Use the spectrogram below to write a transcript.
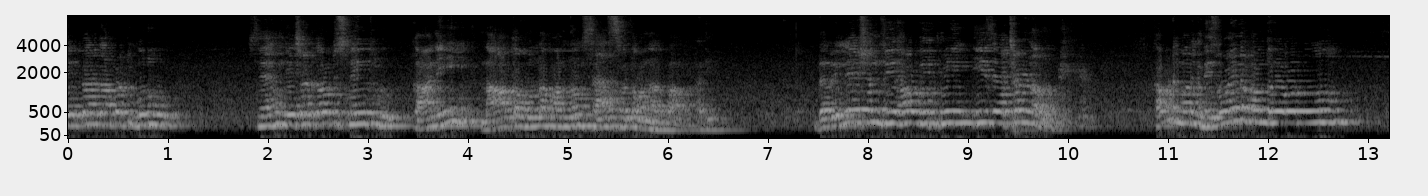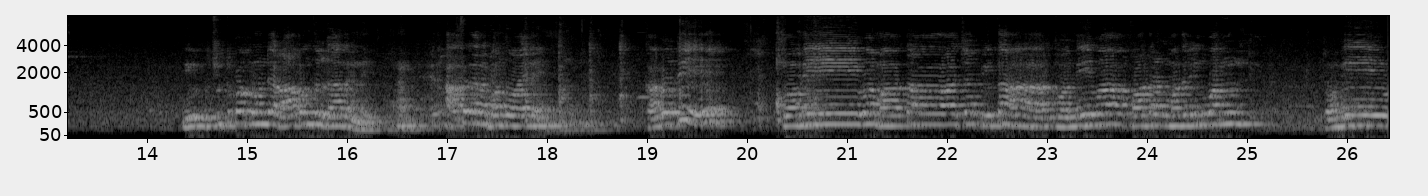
చెప్పాడు కాబట్టి గురువు. స్నేహం చేశాడు కాబట్టి స్నేహితుడు. కానీ నాతో ఉన్న బంధం శాశ్వతం అన్నారు బాబా అది. The relations you have with me is eternal కాబట్టి మనకు నిజమైన బంధువు ఎవరు? ఈ చుట్టుపక్కల ఉండే రాబంధులు కాదండి. అసలైన బంధువు ఆయనే. కాబట్టి త్వమేవ మాతా చ పిత త్వమేవ father and mother in one త్వమేవ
